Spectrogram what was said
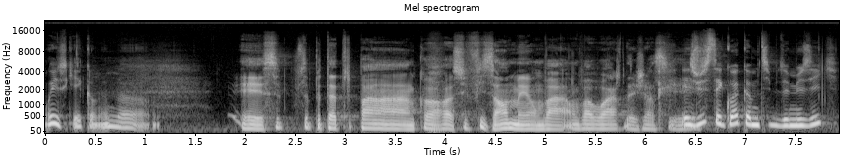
Oui, ce qui est quand même. euh, Et c'est peut-être pas encore suffisant, mais on va, on va voir déjà si. Et juste, c'est quoi comme type de musique?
